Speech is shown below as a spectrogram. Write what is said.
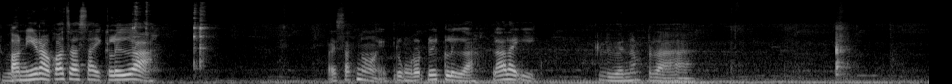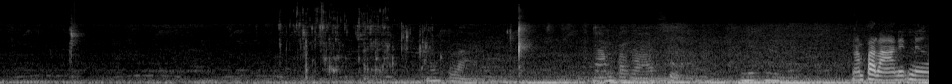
ด้วยตอนนี้เราก็จะใส่เกลือ ไปสักหน่อย ปรุงรสด้วยเกลือ แล้วอะไรอีกเหลือน้ำปลา น้ำปลา น้ำปลาร้าสุกนิดนึง น้ำปลาร้านิดนึง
